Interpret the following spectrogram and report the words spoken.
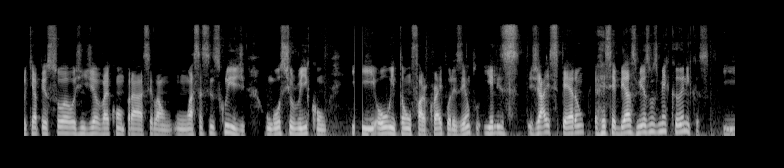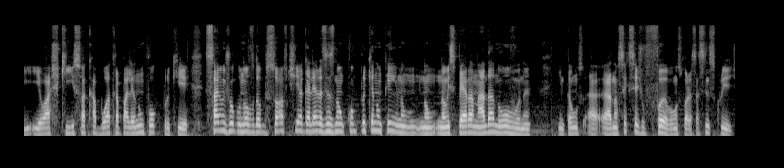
Porque a pessoa hoje em dia vai comprar, sei lá, um, um Assassin's Creed, um Ghost Recon, e, ou então o Far Cry, por exemplo, e eles já esperam receber as mesmas mecânicas. E, e, eu acho que isso acabou atrapalhando um pouco, porque sai um jogo novo da Ubisoft e a galera às vezes não compra porque não tem, não, não, não espera nada novo, né? Então, a, a, não ser que seja o fã, vamos por Assassin's Creed,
